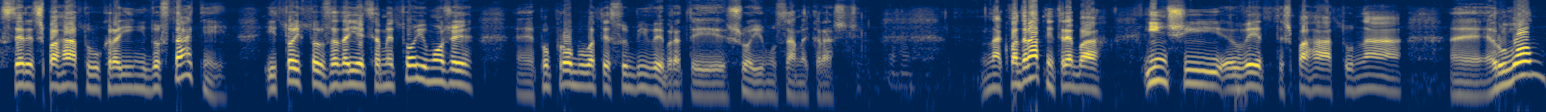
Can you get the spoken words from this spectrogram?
серед шпагату в Україні достатній, і той, хто задається метою, може е, попробувати собі вибрати, що йому саме краще. На квадратний треба інший вид шпагату, на е, рулон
